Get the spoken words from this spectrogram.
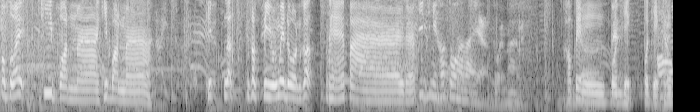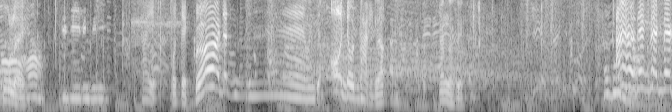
ตบสวยคีบบอลมาคีบบอลมา คีบแล้วสติลไม่โดนก็แพ้ไปแพ้ดีจีเขาตัวอะไรอะ สวยมากเลยเขาเป็นโปรเจกต์โปรเจกต์ทั้งคู่เลย บีบีบีบีใช่โปรเจกต์เฮ้ยจะแหม่มันจะโอ้ยโดนผลักอีกแล้วนั่นน่ะสิไอ้ยเด้งเด้งเด้ง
